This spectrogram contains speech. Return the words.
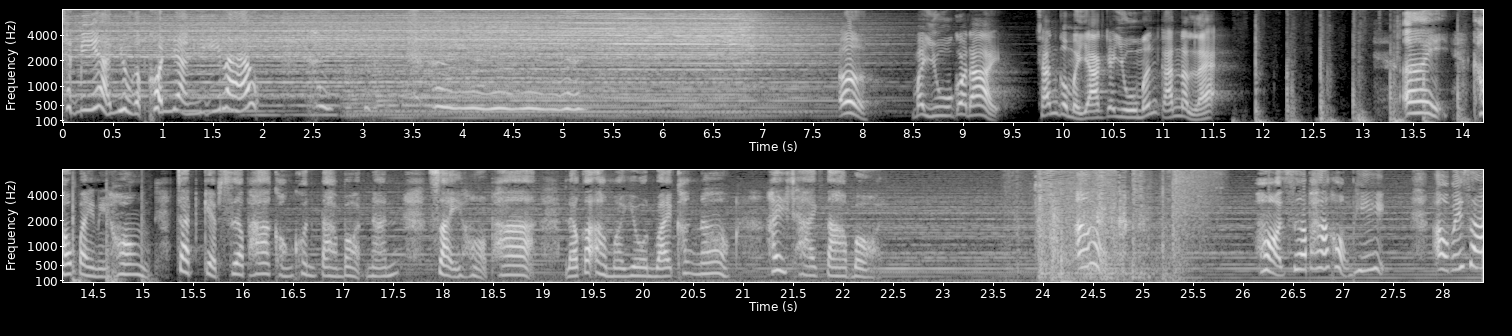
ฉันไม่อยากอยู่กับคนอย่างนี้แล้วเออ ไม่อยู่ก็ได้ ฉันก็ไม่อยากจะอยู่เหมือนกันนั่นแหละ เอ้ย เข้าไปในห้องจัดเก็บเสื้อผ้าของคนตาบอดนั้น ใส่ห่อผ้า แล้วก็เอามาโยนไว้ข้างนอก ให้ชายตาบอด เอ้า ห่อเสื้อผ้าของพี่ เอาไปซะ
